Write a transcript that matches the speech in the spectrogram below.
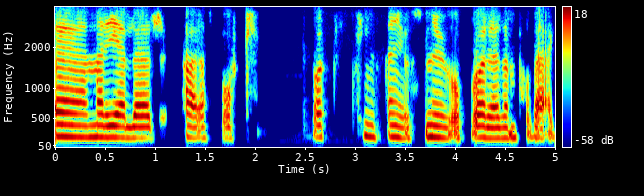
eh, när det gäller parasport? Vart finns den just nu och var är den på väg?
